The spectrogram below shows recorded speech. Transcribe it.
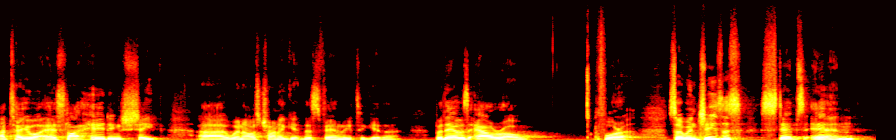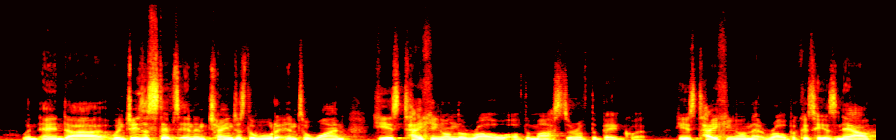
I tell you what, it's like herding sheep uh, when I was trying to get this family together. But that was our role for it. So when Jesus steps in, when, and uh, when Jesus steps in and changes the water into wine, he is taking on the role of the master of the banquet. He is taking on that role because he has now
